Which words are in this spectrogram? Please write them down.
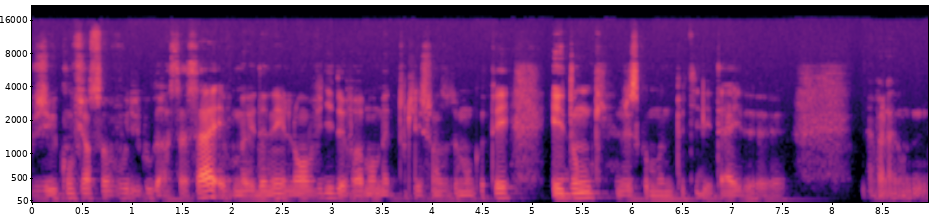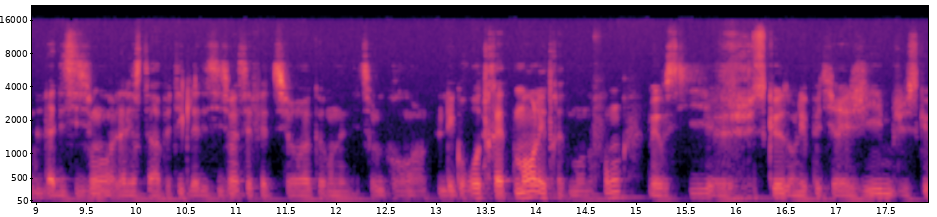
j'ai eu confiance en vous du coup grâce à ça et vous m'avez donné l'envie de vraiment mettre toutes les chances de mon côté et donc jusqu'au moins de petits détails de voilà la décision l'alliance thérapeutique la décision elle s'est faite sur comme on a dit sur le les gros traitements les traitements de fond mais aussi euh, jusque dans les petits régimes jusque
